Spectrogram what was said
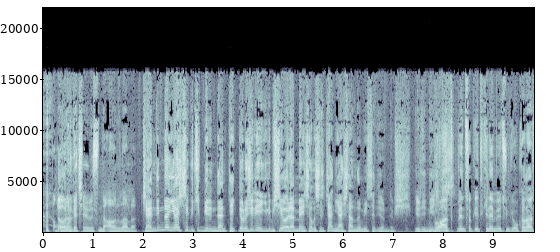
Doğru. Omurga çevresinde ağrılarla. Kendimden yaşça küçük birinden teknolojiyle ilgili bir şey öğrenmeye çalışırken yaşlandığımı hissediyorum demiş bir dinleyicimiz. Bu artık beni çok etkilemiyor çünkü o kadar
